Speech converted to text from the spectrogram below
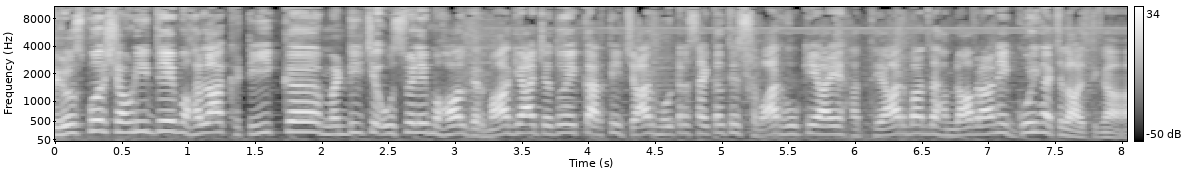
ਫਿਰੋਜ਼ਪੁਰ ਸ਼ੌਣੀ ਦੇ ਮੁਹੱਲਾ ਖਟੀਕ ਮੰਡੀ 'ਚ ਉਸ ਵੇਲੇ ਮਾਹੌਲ ਗਰਮਾ ਗਿਆ ਜਦੋਂ ਇੱਕ ਘਰ ਤੇ ਚਾਰ ਮੋਟਰਸਾਈਕਲ ਤੇ ਸਵਾਰ ਹੋ ਕੇ ਆਏ ਹਥਿਆਰਬੰਦ ਹਮਲਾਵਰਾਂ ਨੇ ਗੋਲੀਆਂ ਚਲਾ ਦਿੱਤੀਆਂ।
